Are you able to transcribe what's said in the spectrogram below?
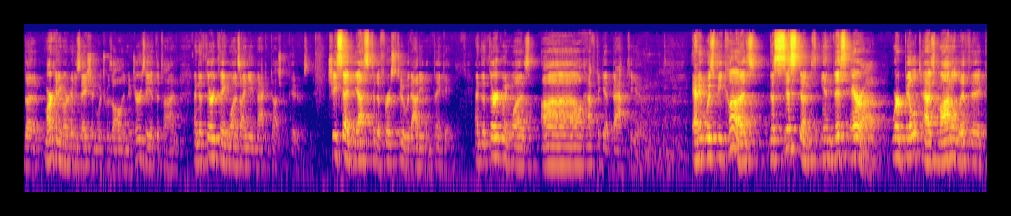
the marketing organization, which was all in New Jersey at the time. And the third thing was I need Macintosh computers. She said yes to the first two without even thinking. And the third one was, I'll have to get back to you. And it was because the systems in this era were built as monolithic,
